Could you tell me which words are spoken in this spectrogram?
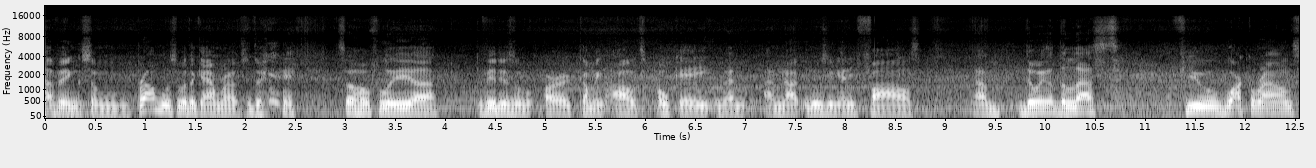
Having some problems with the camera today. so hopefully uh, the videos are coming out okay and then I'm not losing any files. I'm doing the last few walkarounds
